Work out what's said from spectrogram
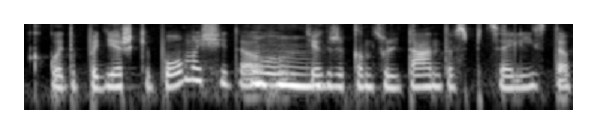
какой-то поддержки, помощи да, угу. у тех же консультантов, специалистов.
